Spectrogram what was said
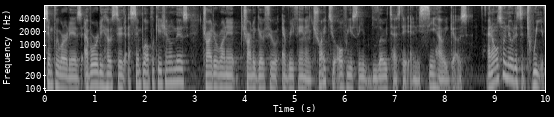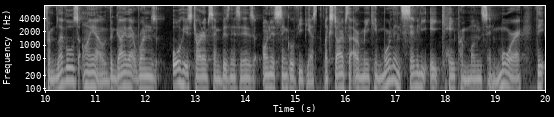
simply what it is. I've already hosted a simple application on this, try to run it, try to go through everything and try to obviously load test it and see how it goes. And I also noticed a tweet from Levels.io, the guy that runs all his startups and businesses on a single VPS, like startups that are making more than 78k per month and more, they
